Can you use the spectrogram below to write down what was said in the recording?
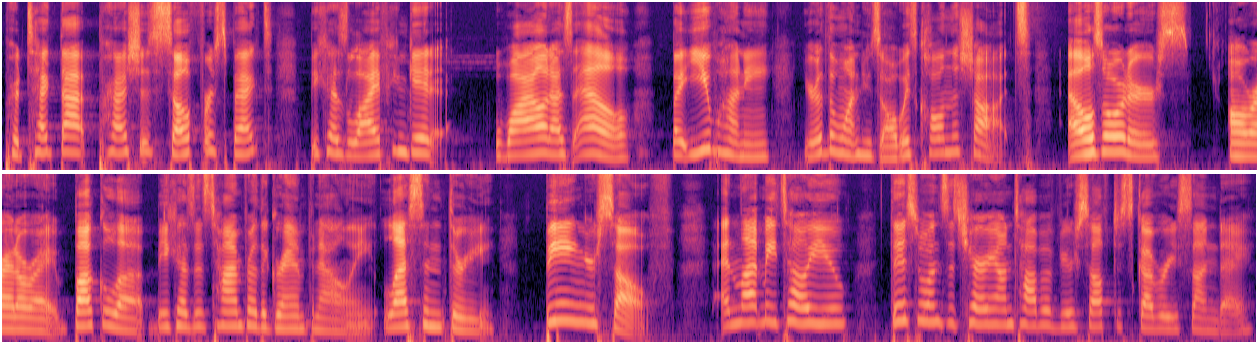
protect that precious self respect, because life can get wild as Elle, but you, honey, you're the one who's always calling the shots. Elle's orders. All right, all right, buckle up, because it's time for the grand finale. Lesson three being yourself. And let me tell you, this one's the cherry on top of your self discovery Sunday.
